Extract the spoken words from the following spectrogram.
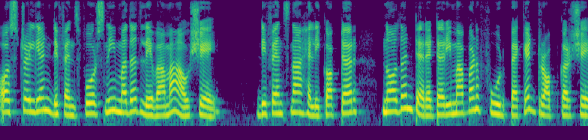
ઓસ્ટ્રેલિયન ડિફેન્સ ફોર્સની મદદ લેવામાં આવશે. ડિફેન્સના હેલિકોપ્ટર નોર્ધન ટેરેટરીમાં પણ ફૂડ પેકેટ ડ્રોપ કરશે.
